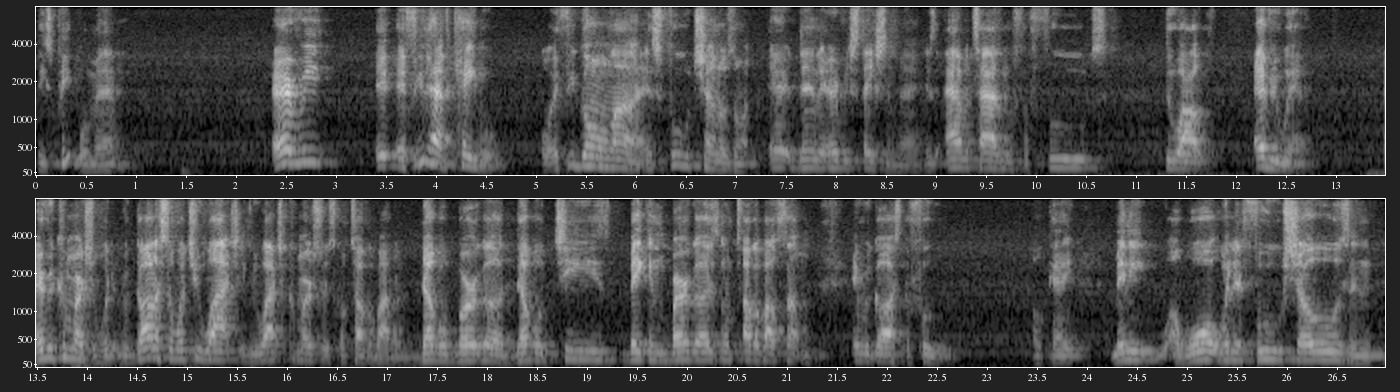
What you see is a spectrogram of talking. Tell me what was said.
these people man every if, you have cable or if you go online it's food channels on then every station man it's advertisement for foods throughout everywhere Every commercial, regardless of what you watch, if you watch a commercial, it's gonna talk about a double burger, a double cheese bacon burger. It's gonna talk about something in regards to food. Okay, many award-winning food shows, and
